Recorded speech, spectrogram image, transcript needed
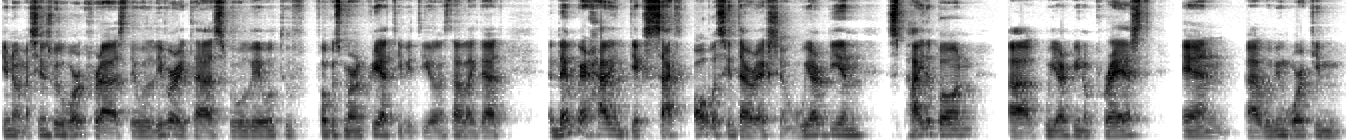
you know, machines will work for us. They will liberate us. We will be able to focus more on creativity and stuff like that." And then we're having the exact opposite direction. We are being spied upon. Uh, we are being oppressed and uh, we've been working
